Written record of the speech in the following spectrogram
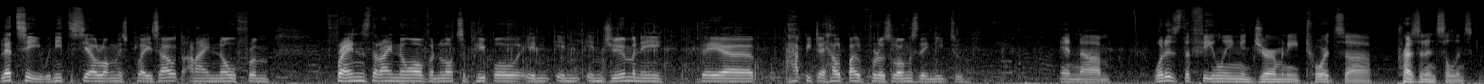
let's see. We need to see how long this plays out. And I know from friends that I know of and lots of people in, in, in Germany, they are happy to help out for as long as they need to. And um, what is the feeling in Germany towards uh, President Zelensky?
